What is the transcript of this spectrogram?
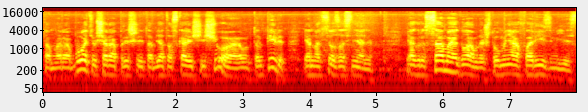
там на работе, вчера пришли, там я таскающий еще, а он там пилит, и она все засняли. Я говорю, самое главное, что у меня афоризм есть,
